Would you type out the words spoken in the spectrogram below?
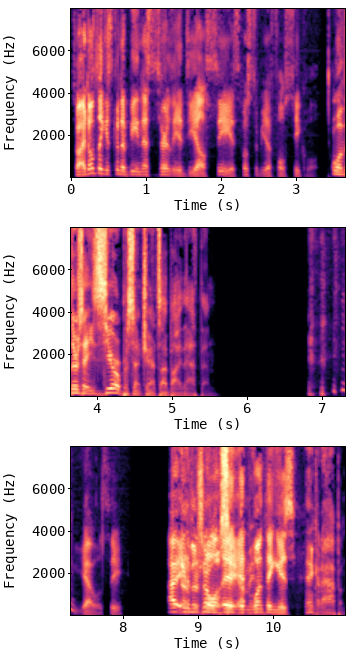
So I don't think it's going to be necessarily a DLC. It's supposed to be a full sequel. Well, there's a zero percent chance I buy that. Then yeah, we'll see. I, No, there's no well, we'll see. it- I mean- one thing is ain't gonna happen.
